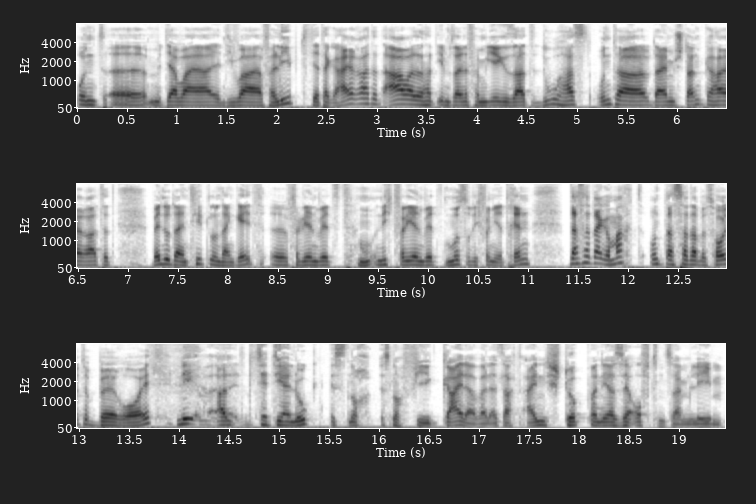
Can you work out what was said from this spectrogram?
und äh, mit der war er, die war er verliebt, die hat er geheiratet, aber dann hat ihm seine Familie gesagt, du hast unter deinem Stand geheiratet, wenn du deinen Titel und dein Geld äh, verlieren willst, nicht verlieren willst, musst du dich von ihr trennen. Das hat er gemacht und das hat er bis heute bereut. Nee, äh, der Dialog ist noch, ist noch viel geiler, weil er sagt, eigentlich stirbt man ja sehr oft in seinem Leben.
